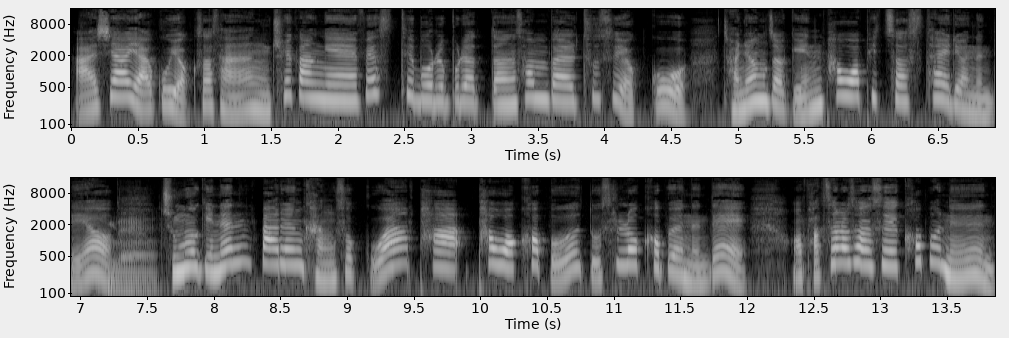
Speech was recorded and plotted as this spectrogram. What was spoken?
아시아 야구 역사상 최강의 패스트볼을 뿌렸던 선발 투수였고 전형적인 파워 피처 스타일이었는데요. 네. 주무기는 빠른 강속구와 파, 파워 커브 또 슬로 커브였는데 어, 박찬호 선수의 커브는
